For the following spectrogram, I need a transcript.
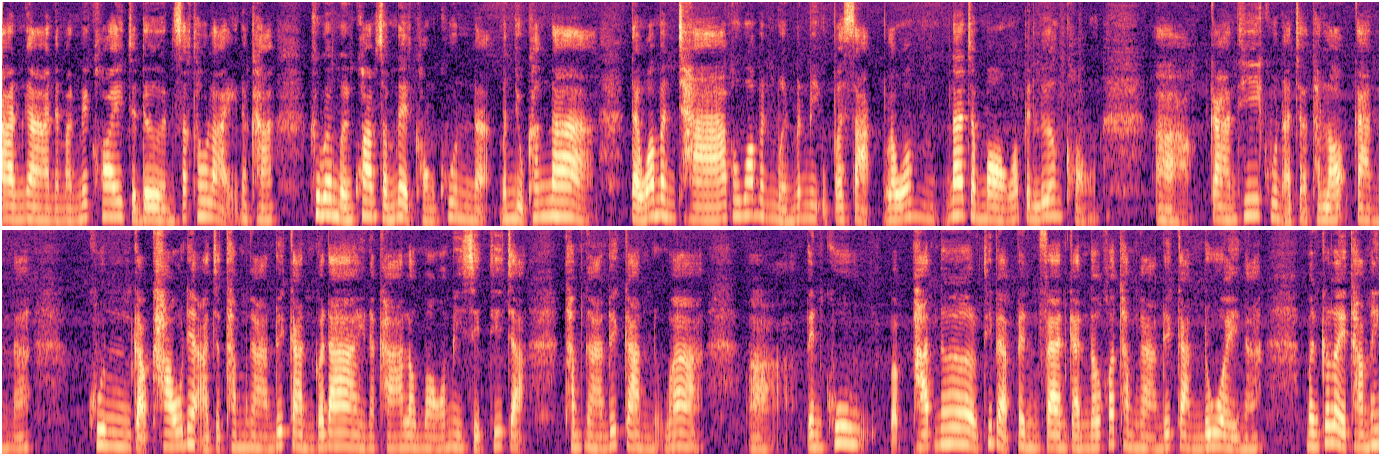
การงานเนี่ยมันไม่ค่อยจะเดินสักเท่าไหร่นะคะ คือมันเหมือนความสำเร็จของคุณน่ะมันอยู่ข้างหน้า แต่ว่ามันช้าเพราะว่ามันเหมือนมันมีอุปสรรค เราว่าน่าจะมองว่าเป็นเรื่องของอการที่คุณอาจจะทะเลาะกันนะ คุณกับเขาเนี่ยอาจจะทำงานด้วยกันก็ได้นะคะ เรามองว่ามีสิทธิ์ที่จะทำงานด้วยกันหรือว่า เป็นคู่แบบพาร์ทเนอร์ที่แบบเป็นแฟนกันแล้วก็ทำงานด้วยกันด้วยนะ มันก็เลยทำให้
